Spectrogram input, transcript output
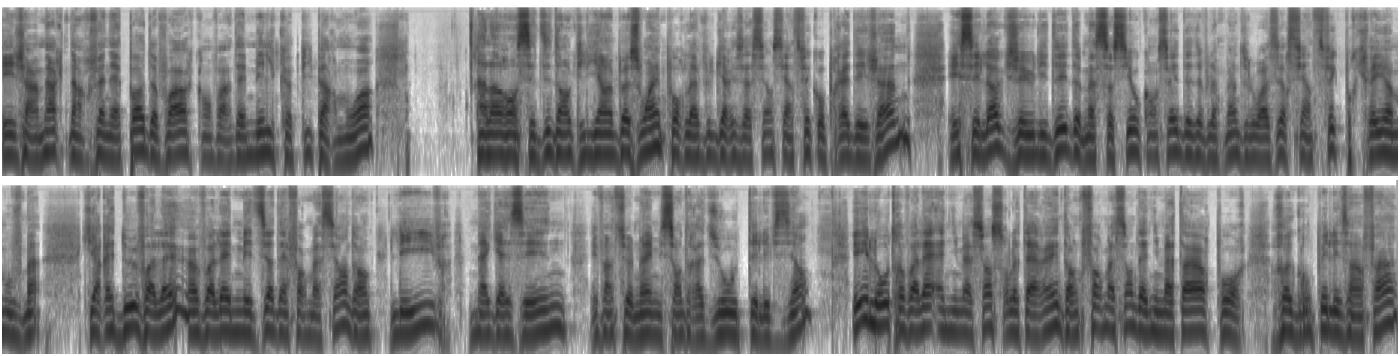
Et Jean-Marc n'en revenait pas de voir qu'on vendait 1000 copies par mois. Alors, on s'est dit, donc, il y a un besoin pour la vulgarisation scientifique auprès des jeunes. Et c'est là que j'ai eu l'idée de m'associer au Conseil de développement du loisir scientifique pour créer un mouvement qui aurait deux volets. Un volet médias d'information, donc livres, magazines, éventuellement émissions de radio ou de télévision. Et l'autre volet, animation sur le terrain, donc formation d'animateurs pour regrouper les enfants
